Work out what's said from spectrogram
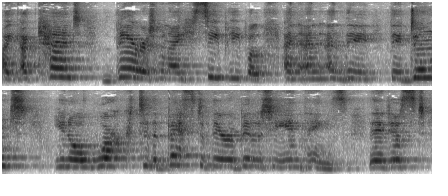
I, I can't bear it when I see people and, and, and they, they don't, you know, work to the best of their ability in things. They just,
